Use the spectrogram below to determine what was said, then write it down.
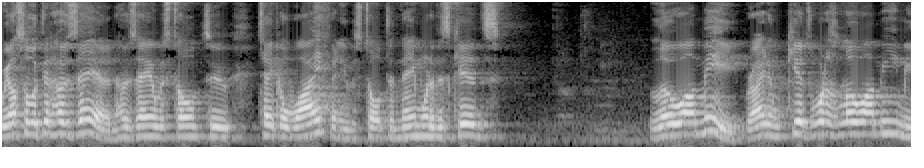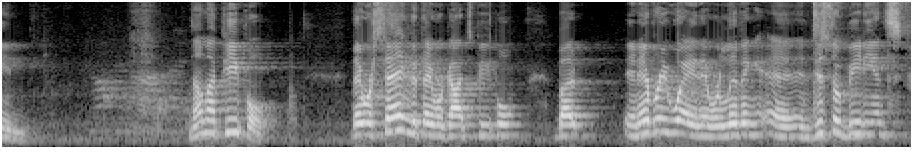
We also looked at Hosea, and Hosea was told to take a wife, and he was told to name one of his kids Lo Ami, right? And kids, what does Lo Ami mean? Not my people. They were saying that they were God's people, but in every way they were living in disobedience,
